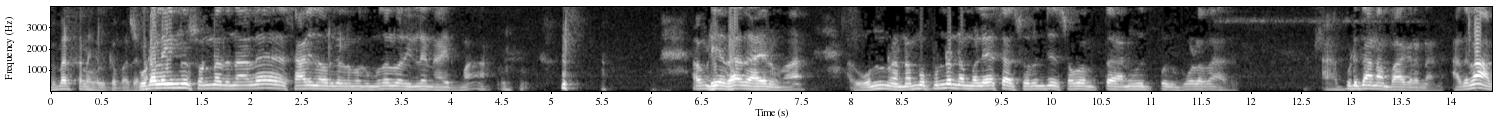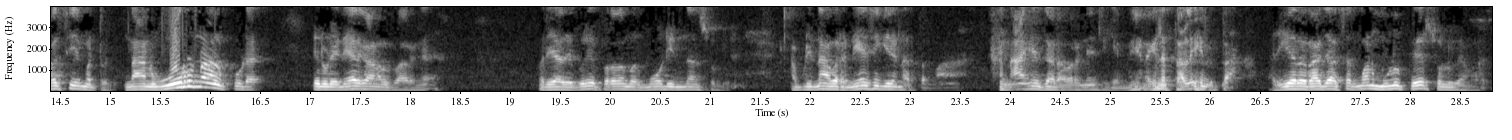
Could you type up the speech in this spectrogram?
விமர்சனங்களுக்கு பதில்? சுடலைன்னு சொன்னதுனால ஸ்டாலின் அவர்கள் நமக்கு முதல்வர் இல்லைன்னு ஆயிருமா? அப்படி ஏதாவது ஆயிருமா? அது ஒன்று நம்ம புண்ணு நம்ம லேசாக சொரிஞ்சு சுகத்தை அனுபவிப்பது போல தான் அது. அப்படி தான் நான் பார்க்குறேன் நான். அதெல்லாம் அவசியமற்றது. நான் ஒரு நாள் கூட என்னுடைய நேர்காணல் பாருங்கள் மரியாதைக்குரிய பிரதமர் மோடின்னு தான் சொல்லுவேன். அப்படின்னா அவரை நேசிக்கிறேன்னு அர்த்தமா? நான் ஏன் சார் அவரை நேசிக்கிறேன் எனக்கு என்ன தலையெழுத்தான் ஹரிஹர ராஜா சர்மான்னு முழு பேர் சொல்லுவேன் அவரை.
